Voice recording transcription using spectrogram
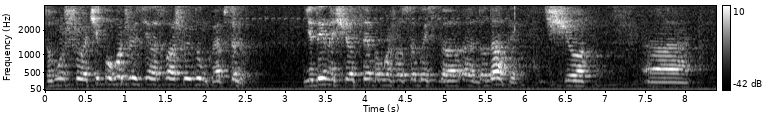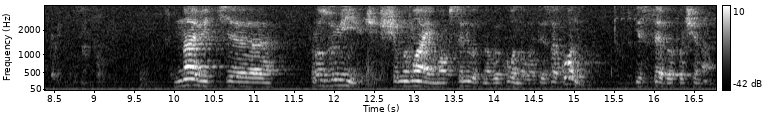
Тому що чи погоджуюся я з вашою думкою? Абсолютно. Єдине, що це можу особисто е, додати, що е, навіть е, розуміючи, що ми маємо абсолютно виконувати закони і з себе починати,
